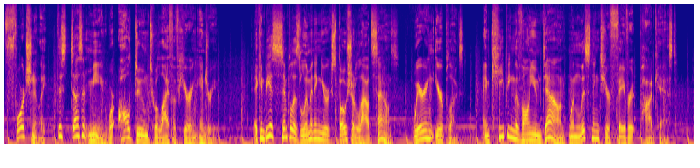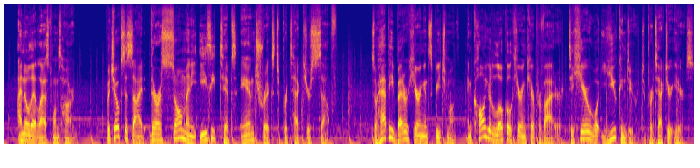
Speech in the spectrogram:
Fortunately, this doesn't mean we're all doomed to a life of hearing injury. It can be as simple as limiting your exposure to loud sounds, wearing earplugs, and keeping the volume down when listening to your favorite podcast. I know that last one's hard. But jokes aside, there are so many easy tips and tricks to protect yourself. So happy Better Hearing and Speech Month and call your local hearing care provider to hear what you can do to protect your ears.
